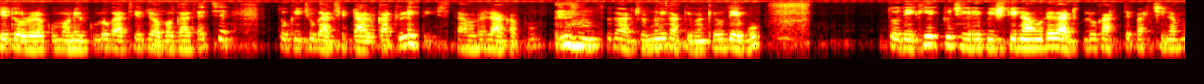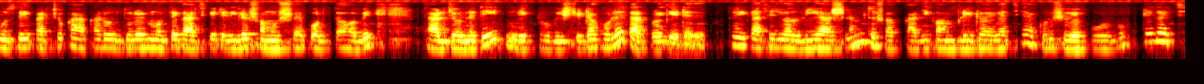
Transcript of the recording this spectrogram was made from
যে তোর ওরকম অনেকগুলো গাছের জবা গাছ আছে, তো কিছু গাছের ডাল কাটলে দিস, তাহলে লাগাবো। তো তার জন্যই কাকিমাকেও দেবো। তো দেখি একটু ঝেড়ে বৃষ্টি না হলে গাছগুলো কাটতে পারছি না। বুঝতেই পারছ, কাকা রোদ্দুরের মধ্যে গাছ কেটে দিলে সমস্যায় পড়তে হবে। তার জন্যতেই একটু বৃষ্টিটা হলে তারপরে কেটে দেবো। তো এই গাছে জল দিয়ে আসলাম, তো সব কাজই কমপ্লিট হয়ে গেছে, এখন শুয়ে পড়ব, ঠিক আছে?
